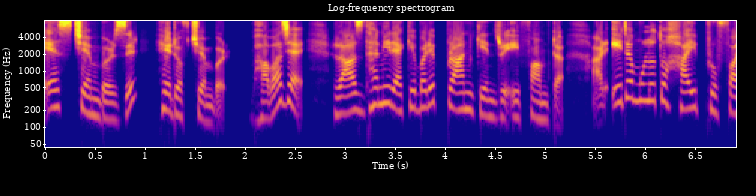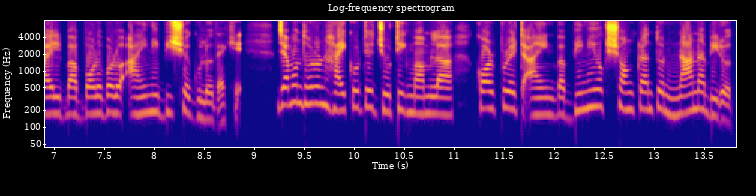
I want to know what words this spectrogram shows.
এস চেম্বার্সের হেড অফ চেম্বার। ভাবা যায়, রাজধানীর একেবারে প্রাণকেন্দ্রে এই ফার্মটা। আর এটা মূলত হাই প্রোফাইল বা বড় বড় আইনি বিষয়গুলো দেখে। যেমন ধরুন হাইকোর্টের জটিক মামলা কর্পোরেট আইন বা বিনিয়োগ সংক্রান্ত নানা বিরোধ,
